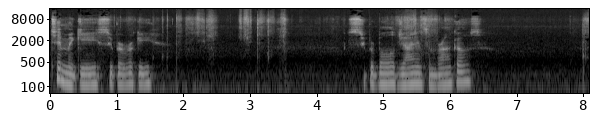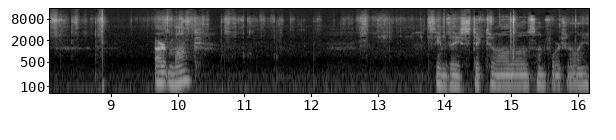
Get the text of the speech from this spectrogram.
Tim McGee, Super Rookie. Super Bowl Giants and Broncos. Art Monk. Seems they stick to all those, unfortunately.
